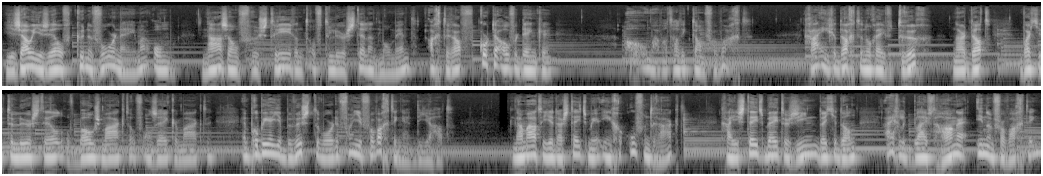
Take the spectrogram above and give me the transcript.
Je zou jezelf kunnen voornemen om na zo'n frustrerend of teleurstellend moment achteraf kort te overdenken: Oh, maar wat had ik dan verwacht? Ga in gedachten nog even terug naar dat wat je teleurstelde of boos maakte of onzeker maakte en probeer je bewust te worden van je verwachtingen die je had. Naarmate je daar steeds meer in geoefend raakt, ga je steeds beter zien dat je dan eigenlijk blijft hangen in een verwachting,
